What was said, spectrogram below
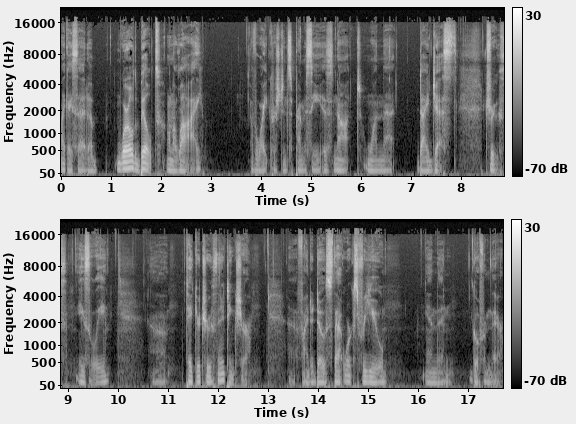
Like I said, a world built on a lie of white Christian supremacy is not one that digests truth easily. Uh, take your truth in a tincture. Uh, find a dose that works for you, and then go from there.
